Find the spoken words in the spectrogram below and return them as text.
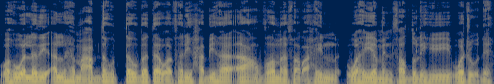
وهو الذي ألهم عبده التوبة وفرح بها أعظم فرح وهي من فضله وجوده.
